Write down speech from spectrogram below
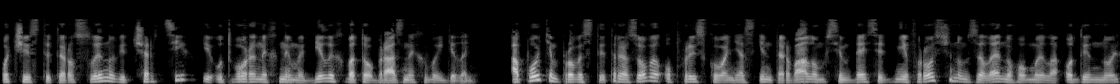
очистити рослину від черців і утворених ними білих ватообразних виділень. а потім провести триразове оприскування з інтервалом в 70 днів розчином зеленого мила 1,0,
